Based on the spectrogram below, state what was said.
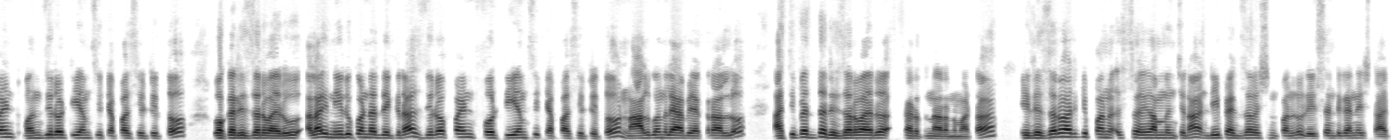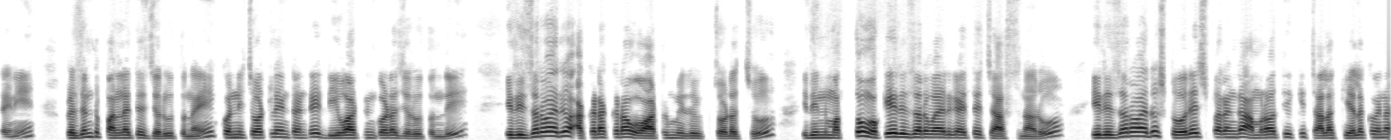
point one zero TMC కెపాసిటీతో ఒక రిజర్వాయరు అలాగే నీరుకొండ దగ్గర జీరో పాయింట్ ఫోర్ టీఎంసీ కెపాసిటీతో నాలుగు వందల యాభై ఎకరాల్లో అతిపెద్ద రిజర్వాయర్ కడుతున్నారనమాట ఈ రిజర్వాయర్కి పని సంబంధించిన డీప్ ఎగ్జర్వేషన్ పనులు రీసెంట్ గానే స్టార్ట్ అయినాయి. ప్రజెంట్ పనులు అయితే జరుగుతున్నాయి. కొన్ని చోట్ల ఏంటంటే డీవాటరింగ్ కూడా జరుగుతుంది. ఈ రిజర్వాయర్ అక్కడక్కడ వాటర్ మీరు చూడొచ్చు. దీన్ని మొత్తం ఒకే రిజర్వాయర్గా అయితే చేస్తున్నారు. ఈ రిజర్వాయర్ స్టోరేజ్ పరంగా అమరావతికి చాలా కీలకమైన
